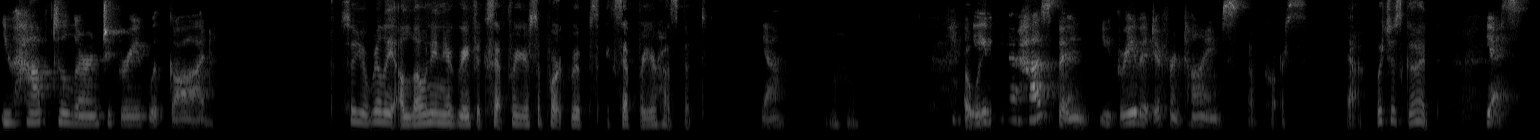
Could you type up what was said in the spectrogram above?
you have to learn to grieve with god. So you're really alone in your grief except for your support groups except for your husband. Yeah Mm-hmm. But we, even your husband, you grieve at different times. Of course. Yeah, which is good. Yes.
